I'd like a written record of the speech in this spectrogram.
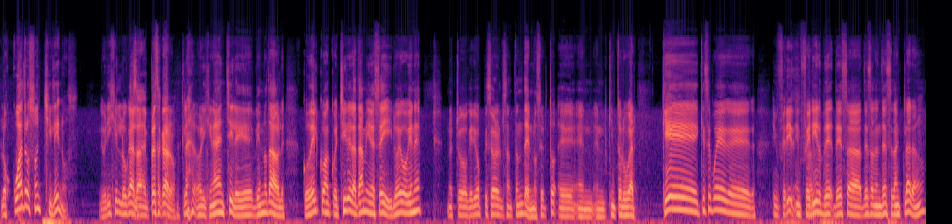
los cuatro son chilenos de origen local. O sea, empresa, claro. Claro, originada en Chile, que es bien notable. Codelco, Banco de Chile, Latam y BCI. Y luego viene nuestro querido auspiciador del Santander, ¿no es cierto? Eh, en, en, quinto lugar. ¿Qué, qué se puede eh, inferir, inferir de, de, esa, de esa tendencia tan clara, no?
